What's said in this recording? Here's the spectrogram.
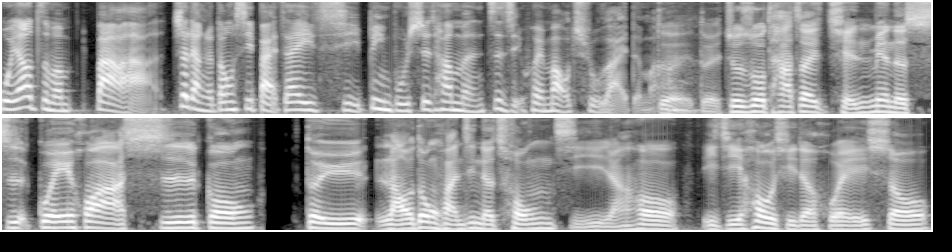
我要怎么把这两个东西摆在一起，并不是他们自己会冒出来的嘛？对对，就是说他在前面的施规划施工，对于劳动环境的冲击，然后以及后期的回收，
